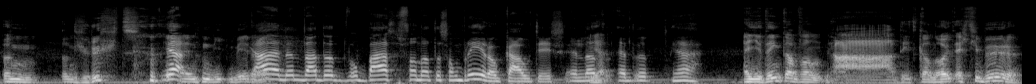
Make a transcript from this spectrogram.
een, een gerucht Ja. en niet meer dan. Ja, dat, dat, dat op basis van dat de sombrero koud is. En dat, Ja. en dat, ja. En je denkt dan van, ja, dit kan nooit echt gebeuren.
